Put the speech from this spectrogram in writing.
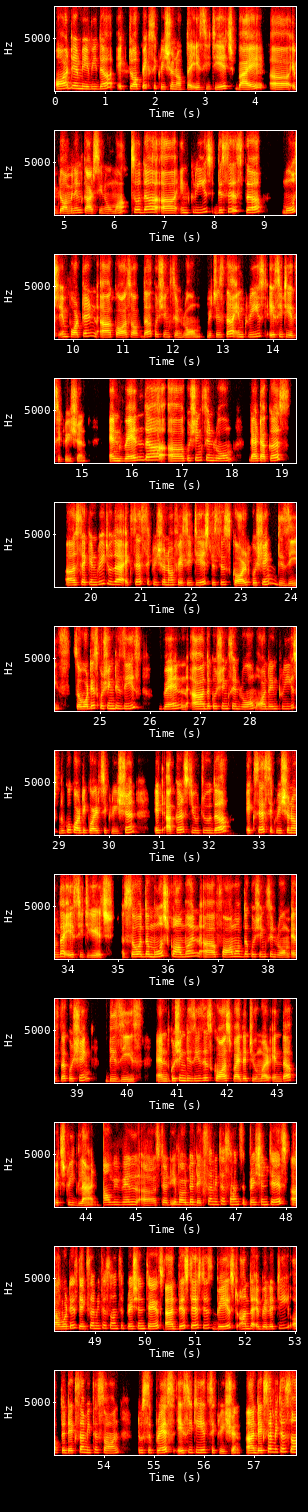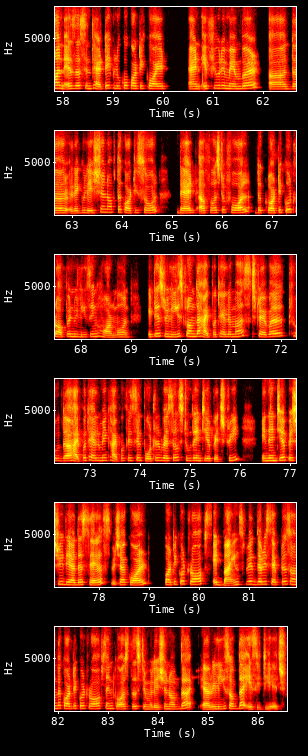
Or there may be the ectopic secretion of the ACTH by uh, abdominal carcinoma. So the uh, increased, this is the most important uh, cause of the Cushing syndrome, which is the increased ACTH secretion. And when the uh, Cushing syndrome that occurs uh, secondary to the excess secretion of ACTH, this is called Cushing disease. So what is Cushing disease? When uh, the Cushing syndrome or the increased glucocorticoid secretion, it occurs due to the excess secretion of the ACTH. So the most common uh, form of the Cushing syndrome is the Cushing disease and Cushing disease is caused by the tumor in the pituitary gland. Now we will uh, study about the dexamethasone suppression test. Uh, what is dexamethasone suppression test? Uh, this test is based on the ability of the dexamethasone to suppress ACTH secretion. Uh, dexamethasone is a synthetic glucocorticoid and if you remember uh, the regulation of the cortisol that uh, first of all the corticotropin releasing hormone it is released from the hypothalamus, travel through the hypothalamic hypophyseal portal vessels to the anterior pituitary. In the anterior pituitary, there are the cells which are called corticotropes. It binds with the receptors on the corticotropes and causes the stimulation of the uh, release of the ACTH.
